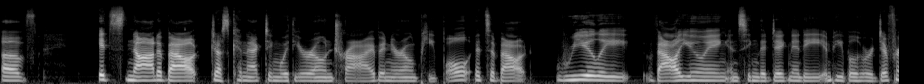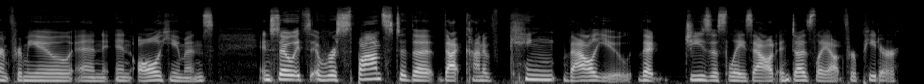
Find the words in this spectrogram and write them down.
of it's not about just connecting with your own tribe and your own people. It's about really valuing and seeing the dignity in people who are different from you and in all humans. And so it's a response to the that kind of king value that Jesus lays out and does lay out for Peter.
